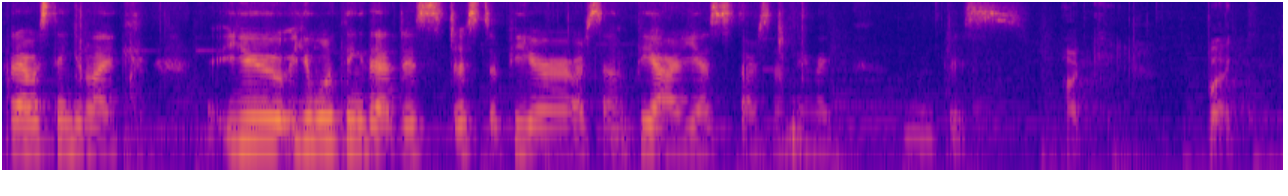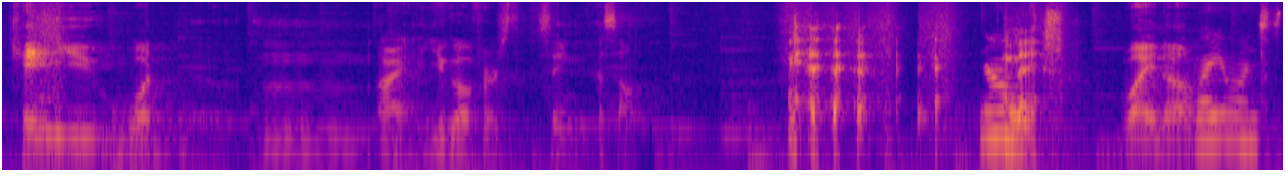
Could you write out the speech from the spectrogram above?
but I was thinking like you you will think that it's just a PR or some PR yes or something like this. Okay, but can you what? Um, all right, you go first. Sing a song. No, Nice. Why no? what do you want?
